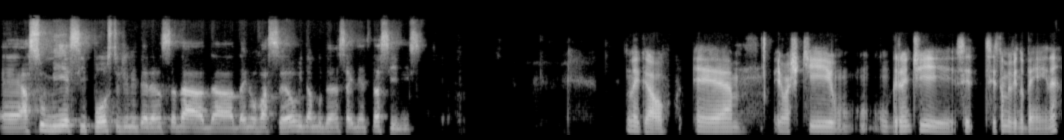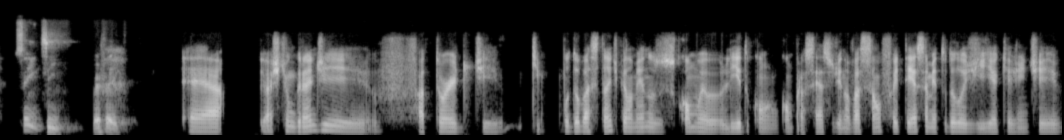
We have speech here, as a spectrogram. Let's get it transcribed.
é, assumir esse posto de liderança da, da, da, inovação e da mudança aí dentro da Siemens. Legal. É, eu acho que um, um grande. Vocês estão me ouvindo bem, né? Sim. Sim, perfeito. É, eu acho que um grande fator de que mudou bastante, pelo menos como eu lido com, com o processo de inovação, foi ter essa metodologia que a gente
